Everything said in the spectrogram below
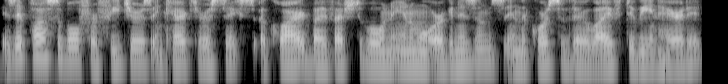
Is it possible for features and characteristics acquired by vegetable and animal organisms in the course of their life to be inherited?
